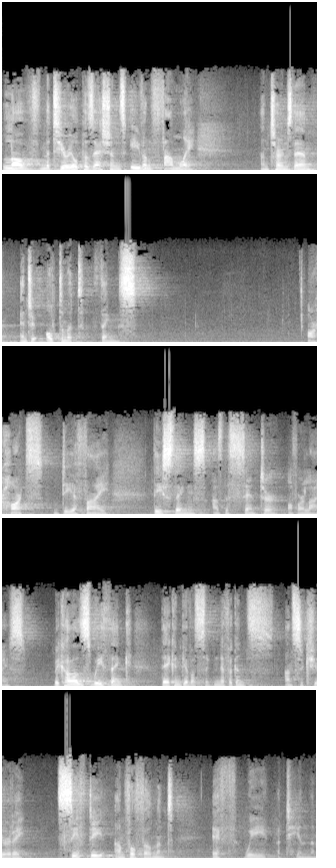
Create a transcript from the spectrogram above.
love, material possessions, even family, and turns them into ultimate things. Our hearts deify these things as the center of our lives because we think they can give us significance and security, safety and fulfillment if we attain them.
